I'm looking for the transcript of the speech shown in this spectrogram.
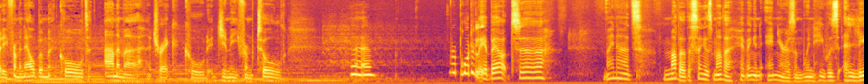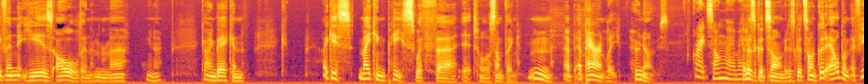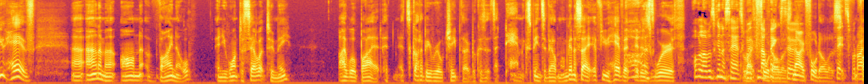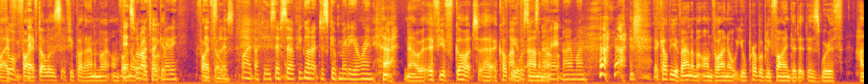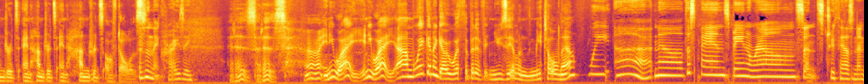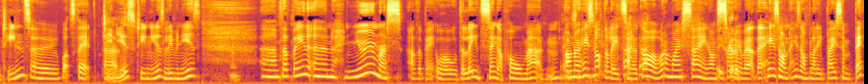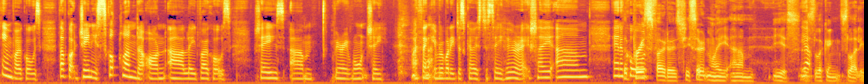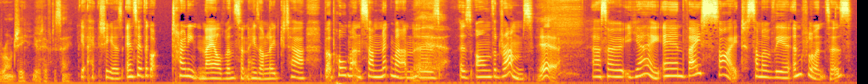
From an album called Anima, a track called Jimmy from Tool. Uh, reportedly about uh, Maynard's mother, the singer's mother, having an aneurysm when he was 11 years old, and him, uh, you know, going back and, I guess, making peace with uh, it or something. Mm, apparently. Who knows? Great song there, man. It is a good song. It is a good song. Good album. If you have uh, Anima on vinyl and you want to sell it to me, I will buy it. it has got to be real cheap though because it's a damn expensive album. I'm going to say if you have it, Oh, it is worth Oh, well, I was going to say it's like worth four nothing. dollars. so No, four dollars. That's what I Five- thought. Five dollars if you've got Anima on vinyl. That's what I'll I thought, take it. Maddie. Five dollars. Five buckies. If so, if you got it, just give Maddie a ring. Ha, no, if you've got uh, a copy of or six nine eight Anima, a copy of Anima on vinyl, you'll probably find that it is worth hundreds and hundreds and hundreds of dollars. Isn't that crazy? It is, it is. Uh, anyway, anyway, um, we're going to go with a bit of New Zealand metal now. We are. Now, this band's been around since 2010, so what's that? 10 years. 10 years, 11 years. Um, they've been in numerous other bands. Well, the lead singer, Paul Martin. Oh, no, he's not the lead singer. God, what am I saying? I'm He's sorry a- about that. He's on He's on bloody bass and backing vocals. They've got Jennie Skulander on uh, lead vocals. She's um, very raunchy. I think everybody just goes to see her, actually. Um, and of The course, press photos, she certainly, um, yes, Yep. is looking slightly raunchy, you would have to say. Yeah, she is. And so they've got Tony Nail Vincent, he's on lead guitar, but Paul Martin's son Nick Martin is is on the drums. Yeah. Uh, so yay! And they cite some of their influences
